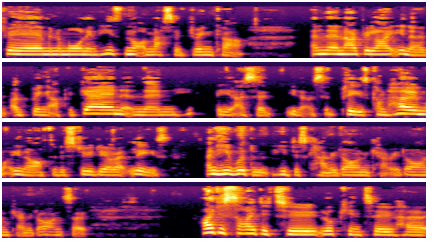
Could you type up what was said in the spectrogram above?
3 a.m. in the morning. He's not a massive drinker. And then I'd be like, you know, I'd bring it up again. And then he, I said, you know, I said, please come home, you know, after the studio at least. And he wouldn't. He just carried on, carried on, carried on. So I decided to look into her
